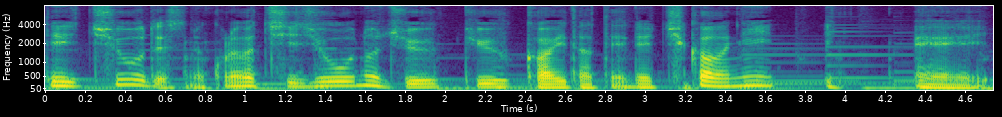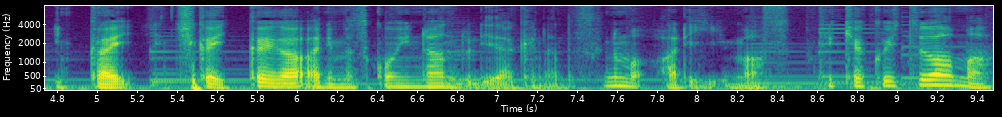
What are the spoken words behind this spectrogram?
で、一応ですね、これが地上の19階建てで、地下にえー、1階地下1階がありますコインランドリーだけなんですけどもありますで客室はまあ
